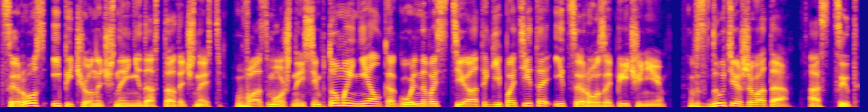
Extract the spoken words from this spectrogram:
цирроз и печеночная недостаточность. Возможные симптомы неалкогольного стеатогепатита и цирроза печени. Вздутие живота, асцит,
